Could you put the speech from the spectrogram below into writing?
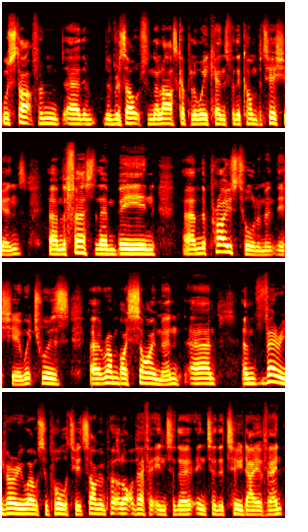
we'll start from uh, the, the, results from the last couple of weekends for the competitions. Um, the first of them being um, the Pros tournament this year, which was run by Simon um, and very, very well supported. Simon put a lot of effort into the into the two-day event,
